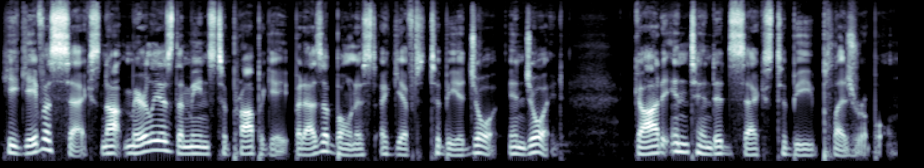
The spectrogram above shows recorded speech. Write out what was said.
He gave us sex not merely as the means to propagate, but as a bonus, a gift to be enjoyed. God intended sex to be pleasurable,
